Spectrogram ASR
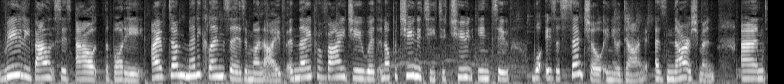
really balances out the body. I have done many cleanses in my life and they provide you with an opportunity to tune into what is essential in your diet as nourishment and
